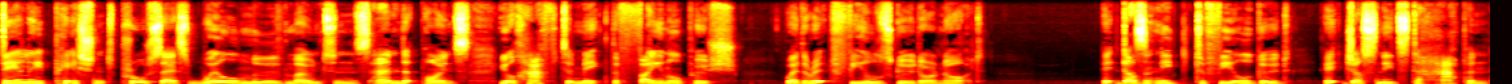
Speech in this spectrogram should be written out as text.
Daily patient process will move mountains, and at points you'll have to make the final push, whether it feels good or not. It doesn't need to feel good, it just needs to happen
